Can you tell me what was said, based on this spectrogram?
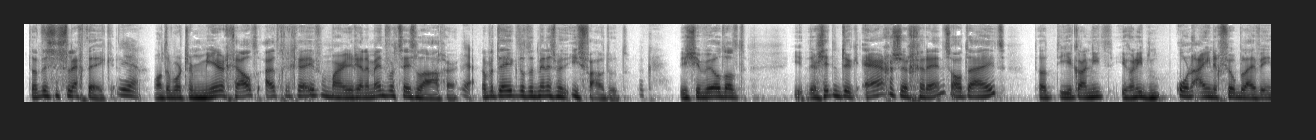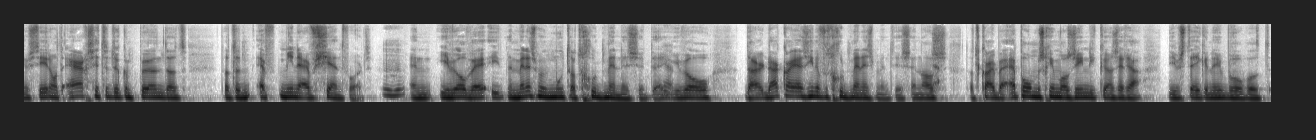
dat is een slecht teken. Ja. Want er wordt er meer geld uitgegeven... maar je rendement wordt steeds lager. Ja. Dat betekent dat het management iets fout doet. Dus je wil dat... Er zit natuurlijk ergens een grens altijd... Dat je, kan niet, je kan niet oneindig veel blijven investeren. Want ergens zit natuurlijk een punt dat, dat het minder efficiënt wordt. Mhm. En je wil, de management moet dat goed managen. Ja. Je wil, daar, daar kan je zien of het goed management is. En als, dat kan je bij Apple misschien wel zien. Die kunnen zeggen, ja, die besteken nu bijvoorbeeld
